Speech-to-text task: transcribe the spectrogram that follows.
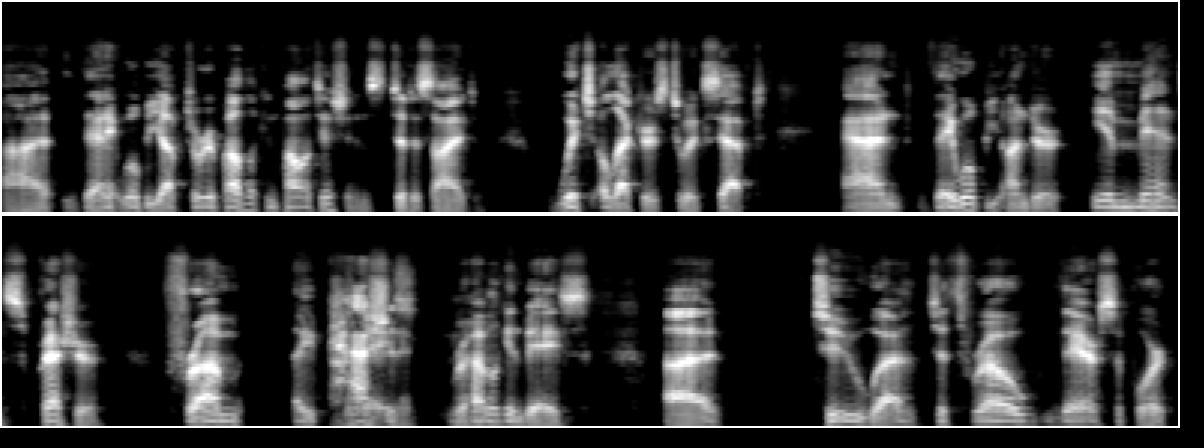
uh, then it will be up to Republican politicians to decide which electors to accept. And they will be under immense pressure from a passionate mm-hmm. Republican base uh, to uh, to throw their support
